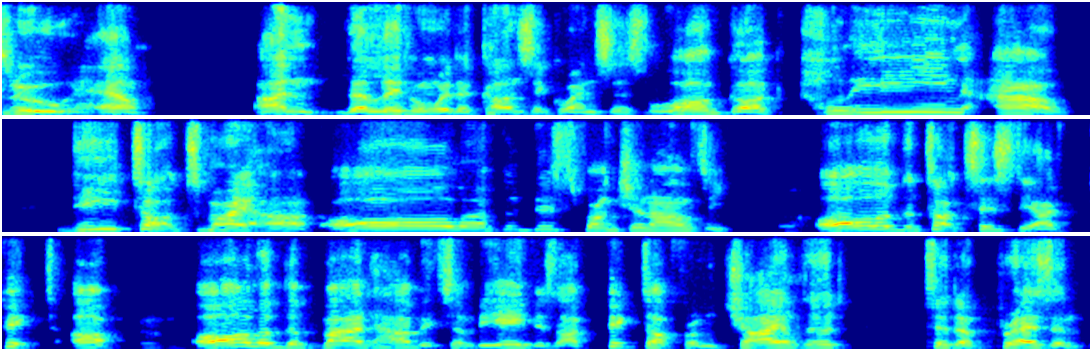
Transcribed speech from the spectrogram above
through hell. And they're living with the consequences. Lord God, clean out, detox my heart, all of the dysfunctionality, all of the toxicity I've picked up, all of the bad habits and behaviors I've picked up from childhood to the present.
